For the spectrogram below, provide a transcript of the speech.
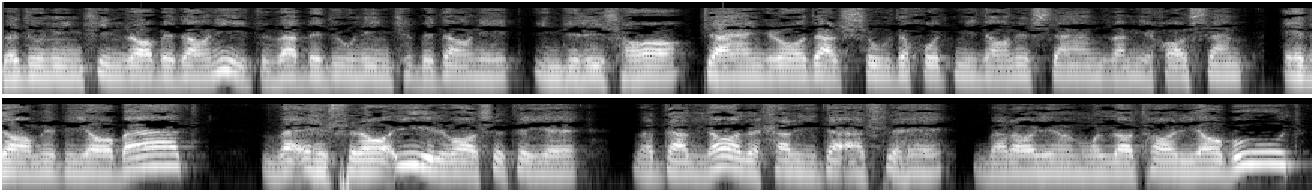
بدون اینکه این را بدانید و بدون اینکه بدانید انگلیس ها جنگ را در سود خود می‌دانستند و می‌خواستند ادامه بیابد و اسرائیل واسطه و دلال خرید اسلحه برای ملاتاریا بود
